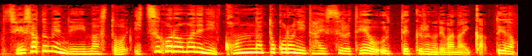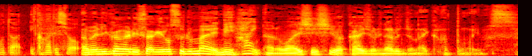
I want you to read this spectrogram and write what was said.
政策面で言いますと、いつ頃までにこんなところに対する手を打ってくるのではないかというようなことはいかがでしょう？アメリカが利下げをする前に、はい、あの YCC は解除になるんじゃないかなと思います。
